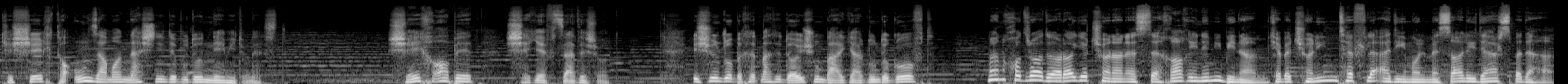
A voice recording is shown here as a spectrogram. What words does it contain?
که شیخ تا اون زمان نشنیده بود و نمی‌دونست. شیخ عابد شگفت زده شد. ایشون رو به خدمت دایشون برگردوند و گفت من خود را دارای چنان استحقاقی نمی بینم که به چنین طفل عدیم المثالی درس بدهم.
